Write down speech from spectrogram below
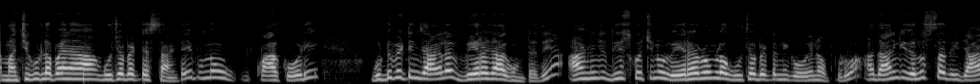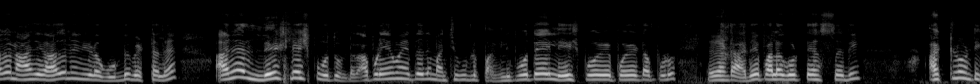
మంచి గుడ్ల పైన కూర్చోబెట్టేస్తా అంటే ఇప్పుడు నువ్వు ఆ కోడి గుడ్డు పెట్టిన జాగాలో వేరే జాగా ఉంటుంది. ఆడ నుంచి తీసుకొచ్చి నువ్వు వేరే రూమ్లో కూర్చోబెట్టడానికి పోయినప్పుడు ఆ దానికి తెలుస్తుంది ఈ జాగా నాది కాదు నేను ఇక్కడ గుడ్డు పెట్టలే అని అది లేచి లేచిపోతుంటుంది అప్పుడు ఏమవుతుంది మంచి గుడ్లు పగిలిపోతే లేచిపోయే పోయేటప్పుడు లేదంటే అదే పలగొట్టేస్తుంది అట్లాంటి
